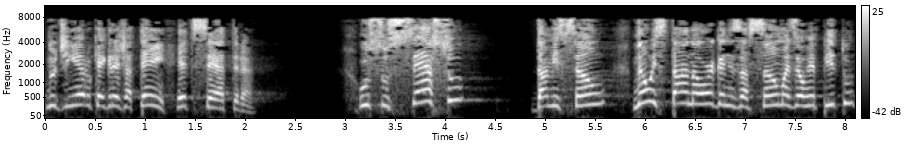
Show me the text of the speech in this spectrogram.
no dinheiro que a igreja tem, etc. O sucesso da missão não está na organização, mas eu repito,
